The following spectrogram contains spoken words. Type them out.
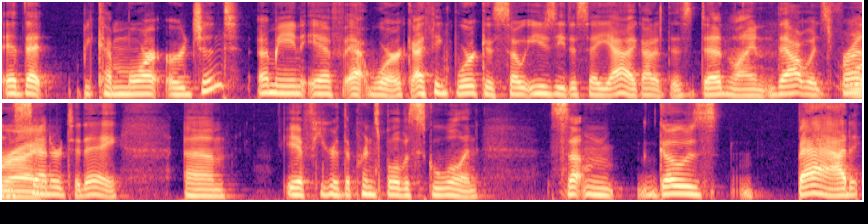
that become more urgent. I mean, if at work, I think work is so easy to say, yeah, I got it this deadline. That was front Right. and center today. Um, if you're the principal of a school and something goes bad,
